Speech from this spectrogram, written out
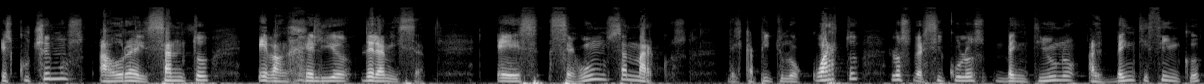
Escuchemos ahora el santo Evangelio de la Misa. Es según San Marcos, del capítulo cuarto, los versículos veintiuno al veinticinco,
